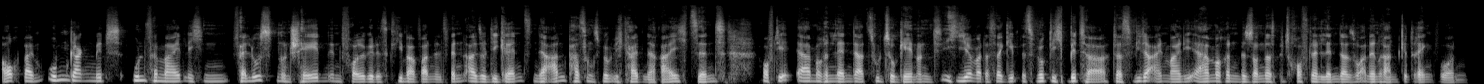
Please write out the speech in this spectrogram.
auch beim Umgang mit unvermeidlichen Verlusten und Schäden infolge des Klimawandels, wenn also die Grenzen der Anpassungsmöglichkeiten erreicht sind, auf die ärmeren Länder zuzugehen. Und hier war das Ergebnis wirklich bitter, dass wieder einmal die ärmeren, besonders betroffenen Länder so an den Rand gedrängt wurden.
